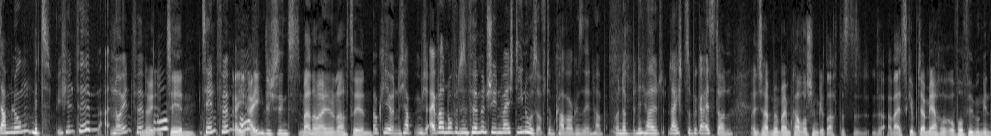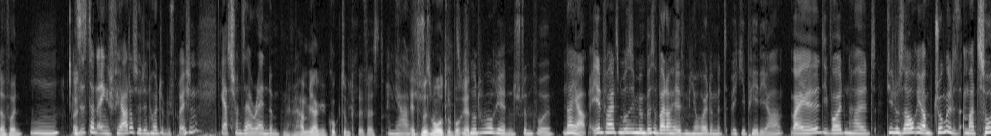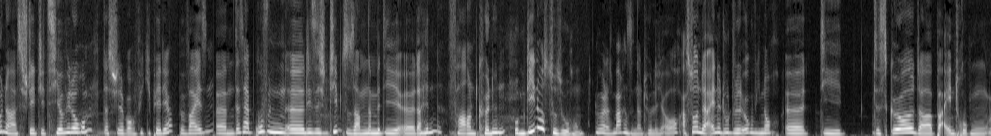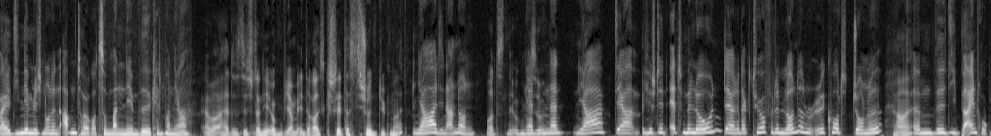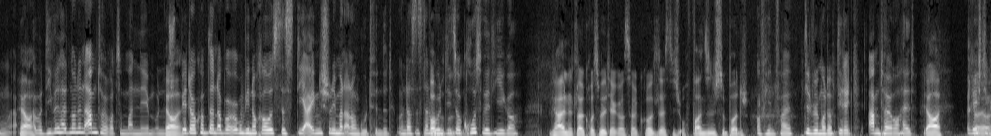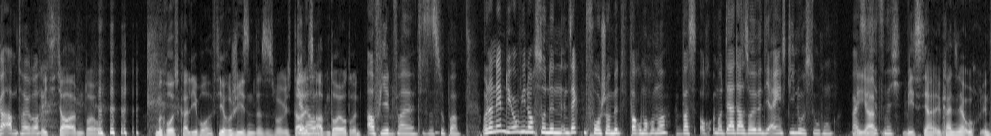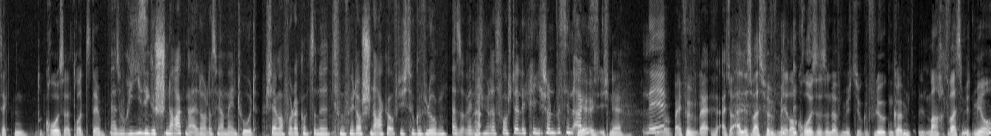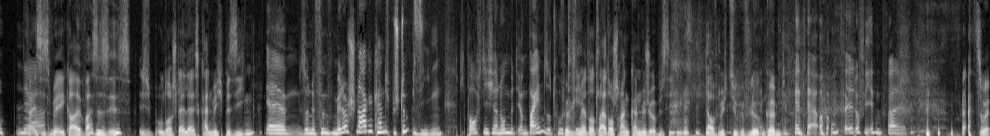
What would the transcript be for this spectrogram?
DVD-Sammlung mit wie vielen Filmen? Neun Filmen Neun, drauf? zehn. Zehn Filme Eig eigentlich sind es meiner Meinung nach zehn. Okay, und ich habe mich einfach nur für diesen Film entschieden, weil ich Dinos auf dem Cover gesehen habe. Und da bin ich halt leicht zu begeistern. Und ich habe mir beim Cover schon gedacht, dass das, weil es gibt ja mehrere Verfilmungen davon. Mhm. Ist es dann eigentlich fair, dass wir den heute besprechen? Ja, ist schon sehr random. Wir haben ja geguckt zum Grillfest. Ja, Jetzt müssen wir auch drüber Jetzt müssen wir reden. drüber reden, stimmt wohl. Naja, jedenfalls muss ich mir ein bisschen weiterhelfen hier heute mit Wikipedia, weil die wollten halt Dinosaurier im Dschungel des Amazonas, steht jetzt hier wiederum, das steht aber auch auf Wikipedia, beweisen. Ähm, deshalb rufen äh, die sich ein Team zusammen, damit die äh, dahin fahren können, um Dinos zu suchen. Ja, das machen sie natürlich auch. Ach so, und der eine Dude will irgendwie noch äh, die das Girl da beeindrucken, weil die nämlich nur einen Abenteurer zum Mann nehmen will, kennt man ja. Aber hat es sich dann hier irgendwie am Ende rausgestellt, dass die schon einen Typen hat? Ja, den anderen. War das nicht irgendwie Ja, so? na, ja, der, hier steht Ed Malone, der Redakteur für den London Record Journal, Ja. ähm, will die beeindrucken. Ja. Aber die will halt nur einen Abenteurer zum Mann nehmen. Und Ja. später kommt dann aber irgendwie noch raus, dass die eigentlich schon jemand anderen gut findet. Und das ist dann Warum wohl dieser Großwildjäger. Ja, na klar, Großwildjäger ist halt grundsätzlich auch wahnsinnig sympathisch. Auf jeden Fall. Den will man doch direkt. Abenteurer halt. Ja, Richtiger Ja, Abenteurer. richtiger Abenteuer. Mit Großkaliber auf Tiere schießen, das ist wirklich, da Genau. ist Abenteuer drin. Auf jeden Fall. Das ist super. Und dann nehmen die irgendwie noch so einen Insektenforscher mit, warum auch immer. Was auch immer der da soll, wenn die eigentlich Dinos suchen. Weiß Ja, ich jetzt nicht. Wie es ja, kann ja auch Insekten große trotzdem. Ja, so riesige Schnaken, Alter, das wäre mein Tod. Stell dir mal vor, da kommt so eine 5 Meter Schnake auf dich zugeflogen. Also, wenn ich mir das vorstelle, kriege ich schon ein bisschen Angst. ich, ich ne. nee? Also, bei fünf, also alles, was fünf Meter groß ist und auf mich zugeflogen kommt, macht was mit mir. Ja. Da ist es mir egal, was es ist. Ich unterstelle, es kann mich besiegen. ähm, so eine 5 Meter Schnake kann ich bestimmt besiegen. Die braucht dich ja nur mit ihrem Bein so tot Fünf treten. Meter Kleiderschrank kann mich auch besiegen, der auf mich zugeflogen kommt. Wenn der umfällt, auf jeden Fall. Also,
